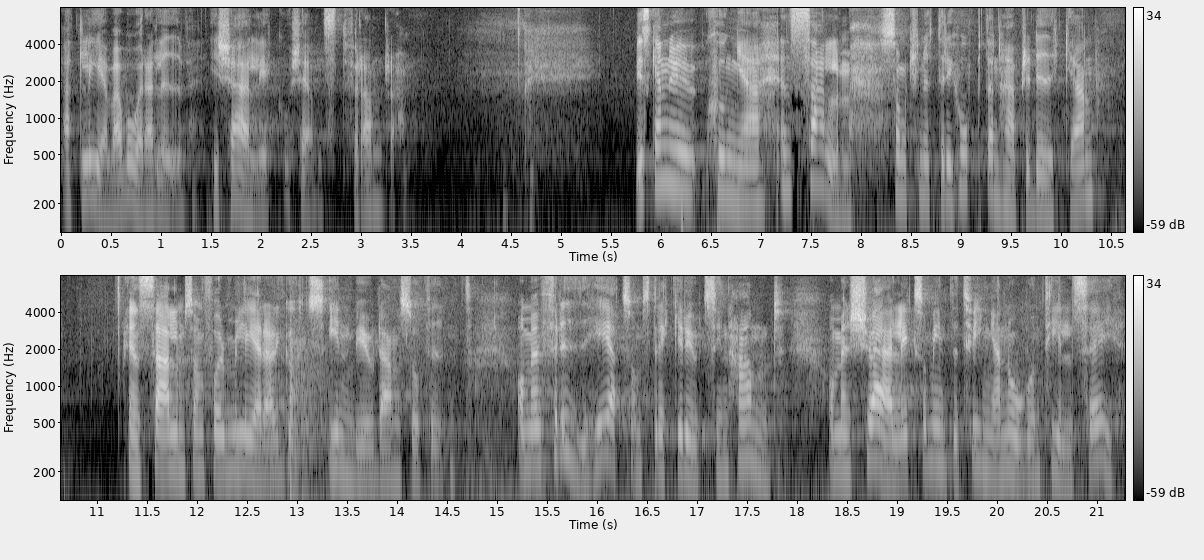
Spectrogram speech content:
att leva våra liv i kärlek och tjänst för andra. Vi ska nu sjunga en psalm som knyter ihop den här predikan. En psalm som formulerar Guds inbjudan så fint. Om en frihet som sträcker ut sin hand om en kärlek som inte tvingar någon till sig.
